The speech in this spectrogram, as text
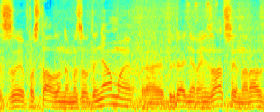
з поставленими завданнями підрядні організації наразі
